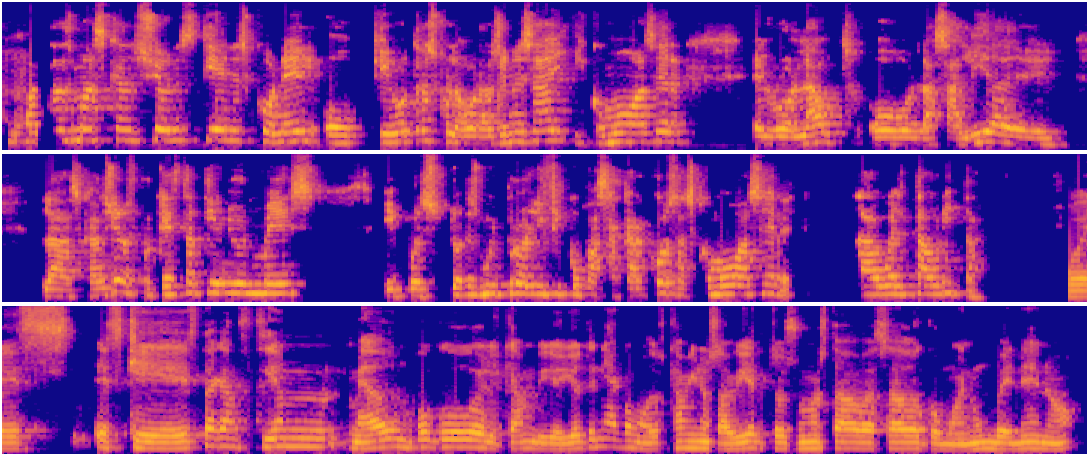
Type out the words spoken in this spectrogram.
¿Cuántas más canciones tienes con él o qué otras colaboraciones hay y cómo va a ser el rollout o la salida de las canciones? Porque esta tiene un mes y pues tú eres muy prolífico para sacar cosas. ¿Cómo va a ser la vuelta ahorita? Pues es que esta canción me ha dado un poco el cambio. Yo tenía como dos caminos abiertos. Uno estaba basado como en un veneno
